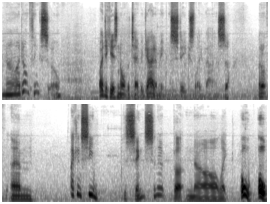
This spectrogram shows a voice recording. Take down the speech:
No, I don't think so. Y2K is not the type of guy to make mistakes like that, so I don't. Um, I can see the sense in it, but no, like oh oh,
